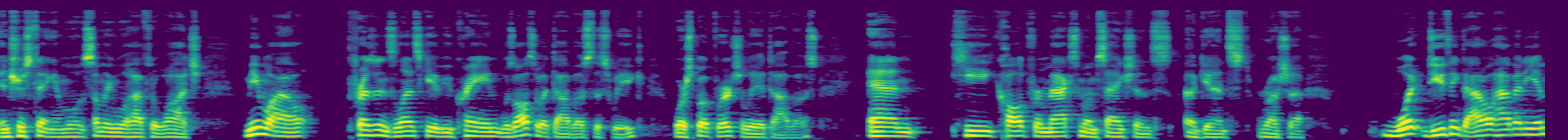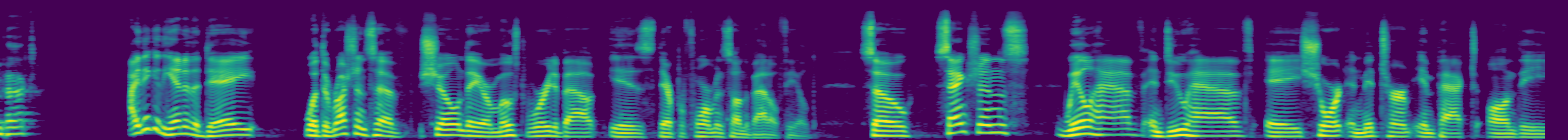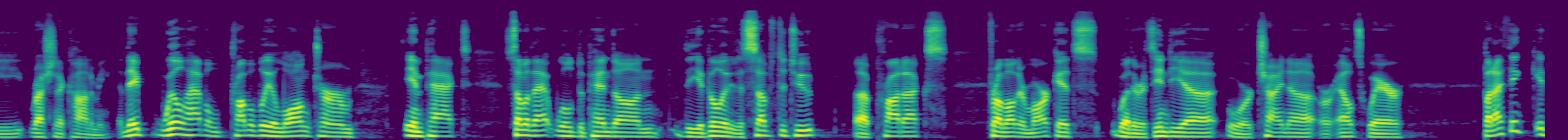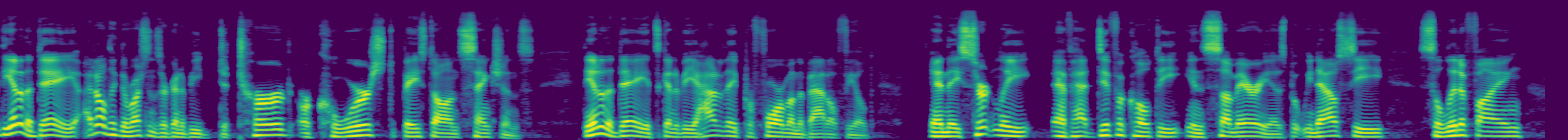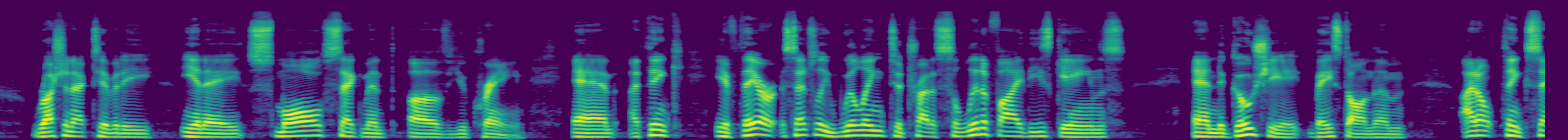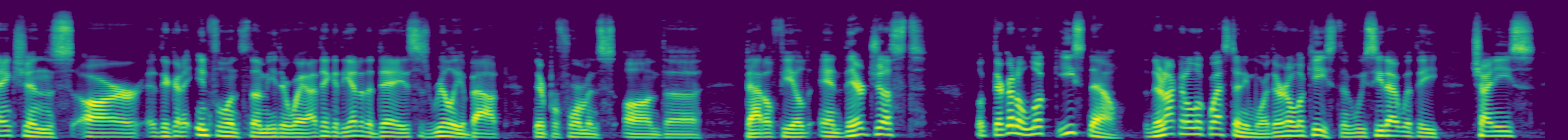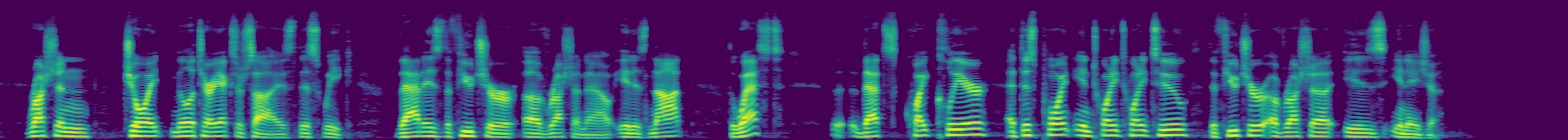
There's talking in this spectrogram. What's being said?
Interesting, and we'll, something we'll have to watch. Meanwhile, President Zelensky of Ukraine was also at Davos this week, or spoke virtually at Davos, and he called for maximum sanctions against Russia. What do you think that'll have any impact? I think at the end of the day, what the Russians have shown they are most worried about is their performance on the battlefield. So, sanctions will have and do have a short and midterm impact on the Russian economy. They will have a, probably a long term impact. Some of that will depend on the ability to substitute uh, products from other markets, whether it's India or China or elsewhere. But I think at the end of the day, I don't think the Russians are going to be deterred or coerced based on sanctions. At the end of the day, it's going to be how do they perform on the battlefield? And they certainly have had difficulty in some areas, but we now see solidifying Russian activity in a small segment of Ukraine. And I think if they are essentially willing to try to solidify these gains and negotiate based on them, I don't think sanctions are they're going to influence them either way. I think at the end of the day, this is really about their performance on the battlefield and they're just look, they're going to look east now. They're not going to look west anymore. They're going to look east. And we see that with the Chinese Russian joint military exercise this week. That is the future of Russia now. It is not the West. That's quite clear at this point in 2022. The future of Russia is in Asia.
